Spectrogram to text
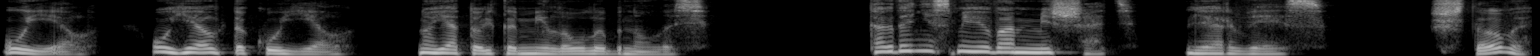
Уел, уел так уел, но я только мило улыбнулась. «Тогда не смею вам мешать, Лервейс». «Что вы?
